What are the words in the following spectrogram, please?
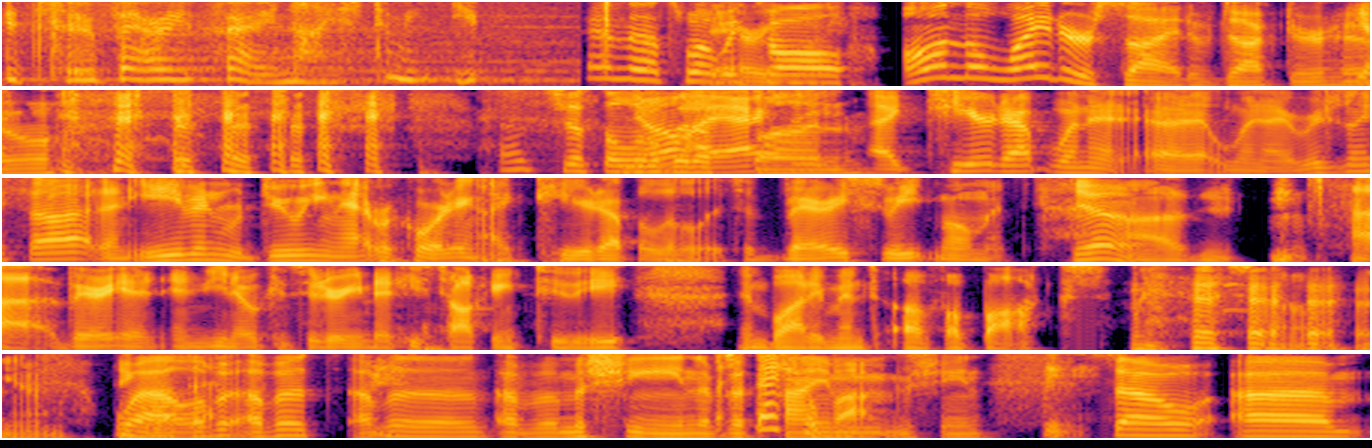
It's so very, very nice to meet you. And that's what we call much. on the lighter side of Doctor Who. that's just a little no, bit of I actually fun. I teared up when it uh, when I originally saw it, and even doing that recording, I teared up a little. It's a very sweet moment. yeah. Um, uh, very and, and you know, considering that he's talking to the embodiment of a box. So you know, well, of a, of a of a of a machine, of A a, time box. machine. So, um,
